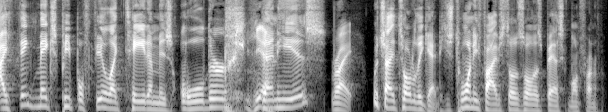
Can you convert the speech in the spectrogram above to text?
I think makes people feel like Tatum is older Yeah. than he is Right. which I totally get. He's 25, still has all this basketball in front of him.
